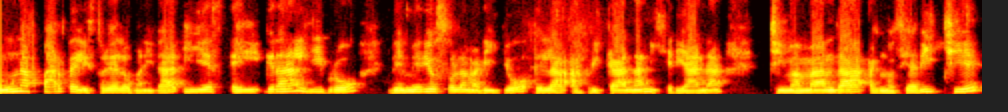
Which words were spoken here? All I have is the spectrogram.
una parte de la historia de la humanidad y es el gran libro de Medio Sol Amarillo de la africana nigeriana Chimamanda Agnosia Adichie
